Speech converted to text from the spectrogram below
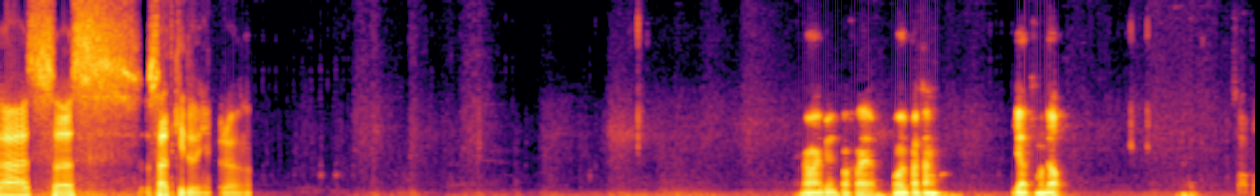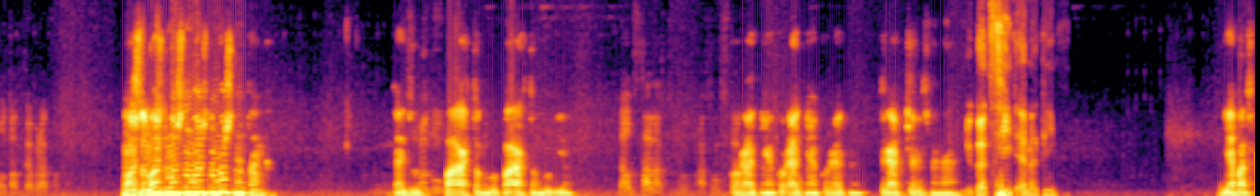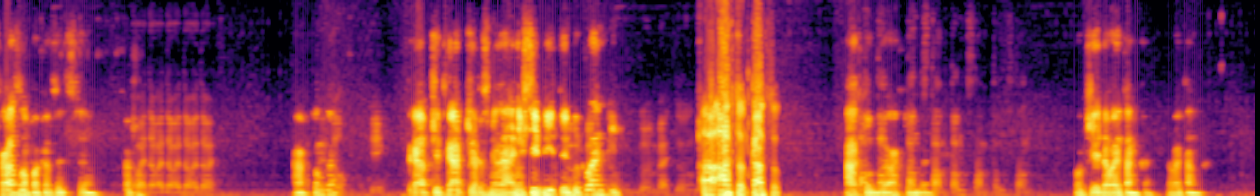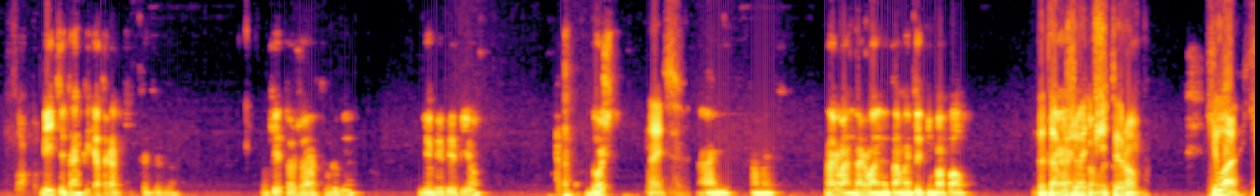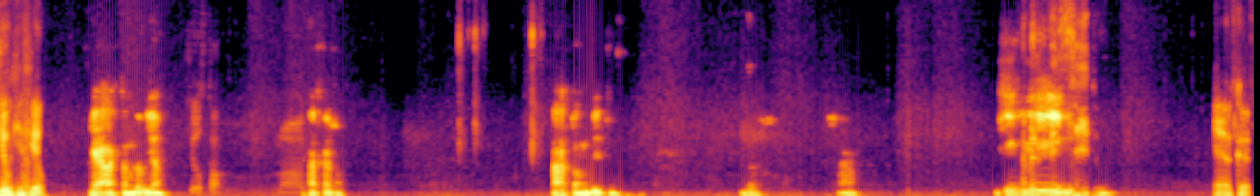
щита с, с, с откидыванием равно. Давай опять по. Ой, по танку. Я ему дал. Свапнул танк обратно. Можно, можно, можно, можно, можно танк. Смогу. По Ахтунгу, по Ахтунгу бью. Даун стан активнул. Ахтунг. Аккуратнее, аккуратнее, аккуратнее. Тряпки разминаю. You got seed, MLP? Я под фразом показать стою. Давай, давай, давай, давай, давай. Ахтунга. Пойду, Окей. Тряпки, тряпки разминаю. Они все битые. Going Бэклайн бит. А, танк, Ахтунга. танк, танк, стан, танк, стан. Окей, давай танка. Давай танк. Свапнул. Бейте танка, я тряпки держу. Окей, тоже Ахтунга бью. Бью, бью, бью, бью. Дождь. Найс. Ай, там это. Нормально, нормально, там этот не попал. Да там Бля, уже не они того, четвером. Хила, хил, хил, хил. Я Ахтунга бью. Отхожу. Ахтунг битый. Дождь. E... É, okay.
